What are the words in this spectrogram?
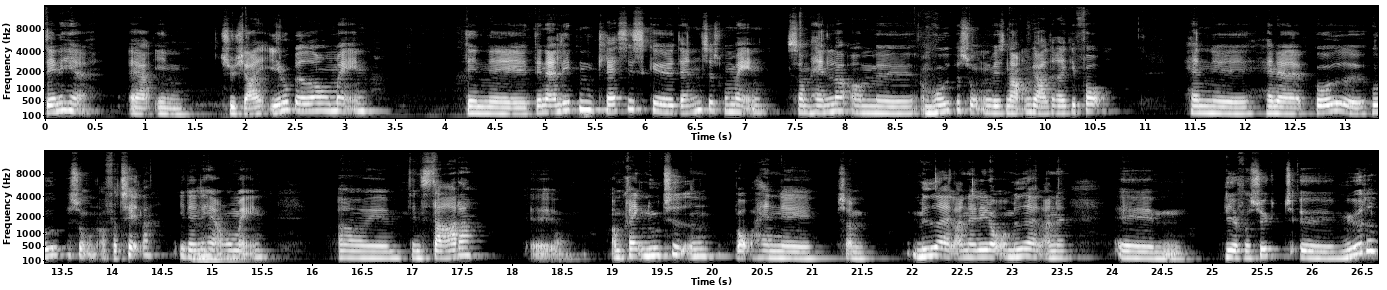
denne her er en, synes jeg, endnu bedre roman. Den, øh, den er lidt en klassisk øh, dannelsesroman, som handler om, øh, om hovedpersonen, hvis navn vi aldrig rigtig får. Han, øh, han er både øh, hovedperson og fortæller i denne her roman. Og øh, den starter øh, omkring nutiden, hvor han øh, som midalderne, lidt over midalderne, øh, bliver forsøgt øh, myrdet.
